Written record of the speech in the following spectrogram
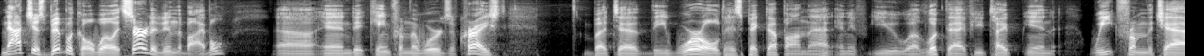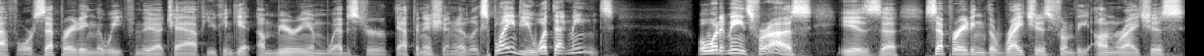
not just biblical. Well, it started in the Bible, uh, and it came from the words of Christ. But uh, the world has picked up on that, and if you uh, look that, if you type in wheat from the chaff or separating the wheat from the chaff, you can get a Merriam-Webster definition. and It'll explain to you what that means. Well, what it means for us is uh, separating the righteous from the unrighteous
